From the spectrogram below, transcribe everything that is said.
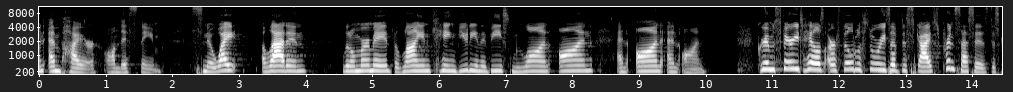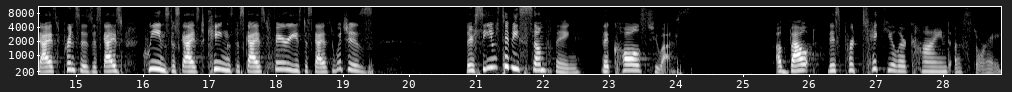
an empire on this theme. Snow White, Aladdin, Little Mermaid, The Lion King, Beauty and the Beast, Mulan, on and on and on. Grimm's fairy tales are filled with stories of disguised princesses, disguised princes, disguised queens, disguised kings, disguised fairies, disguised witches. There seems to be something that calls to us about this particular kind of story.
